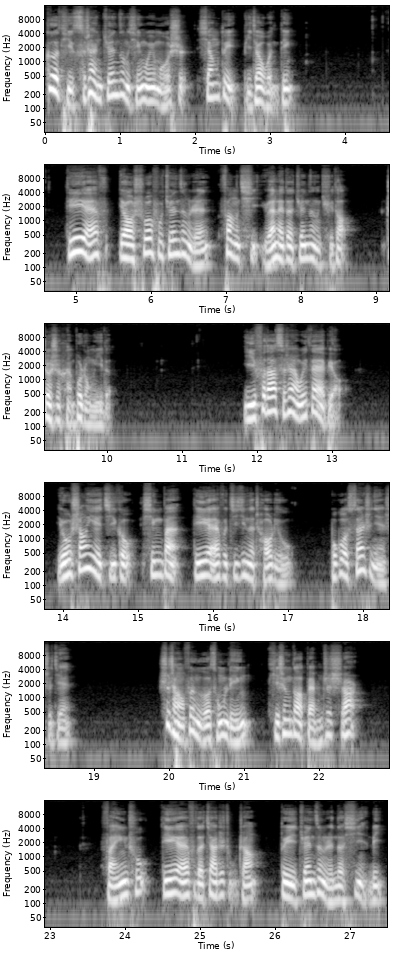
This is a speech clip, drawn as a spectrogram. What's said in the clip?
个体慈善捐赠行为模式相对比较稳定，DAF 要说服捐赠人放弃原来的捐赠渠道，这是很不容易的。以富达慈善为代表，由商业机构兴办 DAF 基金的潮流不过三十年时间，市场份额从零提升到百分之十二，反映出 DAF 的价值主张对捐赠人的吸引力。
